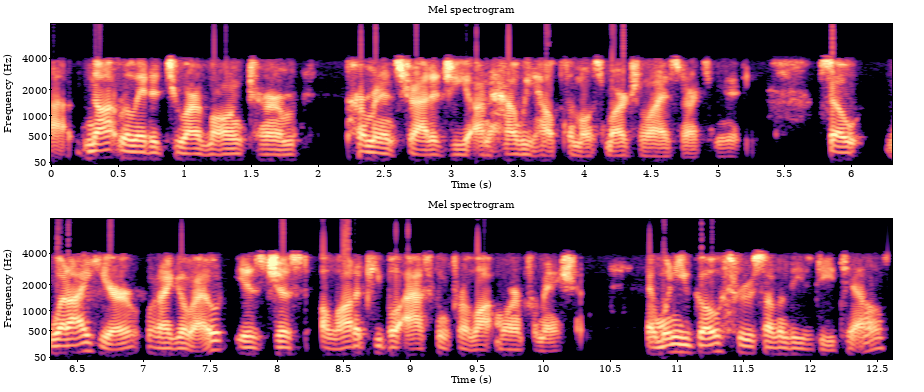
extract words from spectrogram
Uh, not related to our long term permanent strategy on how we help the most marginalized in our community. So, what I hear when I go out is just a lot of people asking for a lot more information. And when you go through some of these details,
